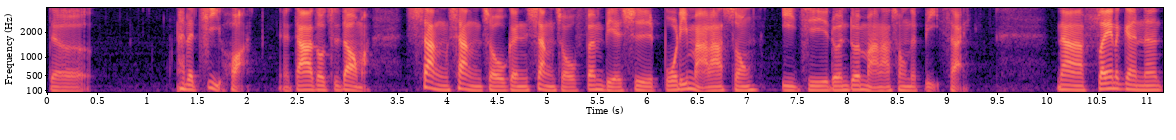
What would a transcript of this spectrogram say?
的他的计划。大家都知道嘛，上上周跟上周分别是柏林马拉松。以及伦敦马拉松的比赛。那 Flanagan 呢？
